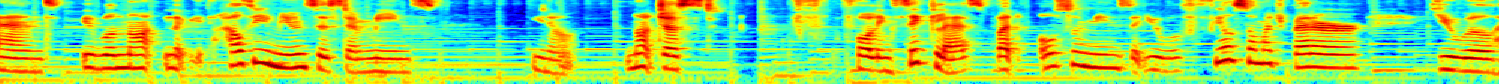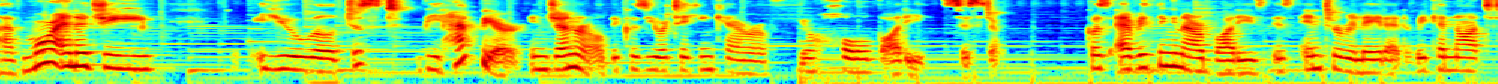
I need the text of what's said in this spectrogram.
And it will not like healthy immune system means, you know, not just f- falling sick less, but also means that you will feel so much better. You will have more energy you will just be happier in general because you are taking care of your whole body system. Because everything in our bodies is interrelated. We cannot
